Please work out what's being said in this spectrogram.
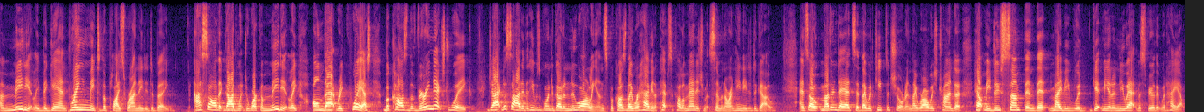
immediately began bringing me to the place where I needed to be. I saw that God went to work immediately on that request because the very next week, Jack decided that he was going to go to New Orleans because they were having a Pepsi Cola management seminar and he needed to go. And so mother and dad said they would keep the children. They were always trying to help me do something that maybe would get me in a new atmosphere that would help.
